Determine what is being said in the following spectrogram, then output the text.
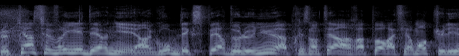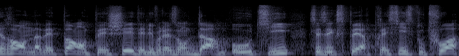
Le 15 février dernier, un groupe d'experts de l'ONU a présenté un rapport affirmant que l'Iran n'avait pas empêché des livraisons d'armes aux outils. Ces experts précisent toutefois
